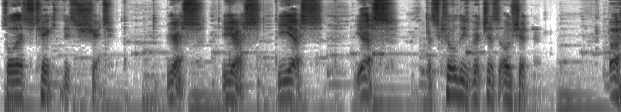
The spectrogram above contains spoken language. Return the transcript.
So let's take this shit. Yes. Yes. Yes. Yes. Let's kill these bitches. Oh shit. Ugh.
